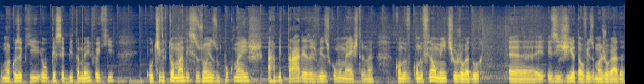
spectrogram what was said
uma coisa que eu percebi também foi que eu tive que tomar decisões um pouco mais arbitrárias às vezes como mestre, né? quando, quando finalmente o jogador é, exigia talvez uma jogada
